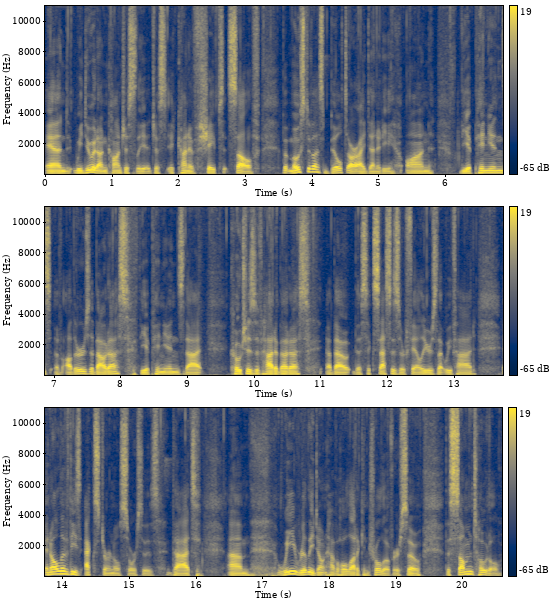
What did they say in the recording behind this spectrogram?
and we do it unconsciously. It just it kind of shapes itself. But most of us built our identity on the opinions of others about us the opinions that coaches have had about us, about the successes or failures that we've had, and all of these external sources that um, we really don't have a whole lot of control over. So, the sum total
